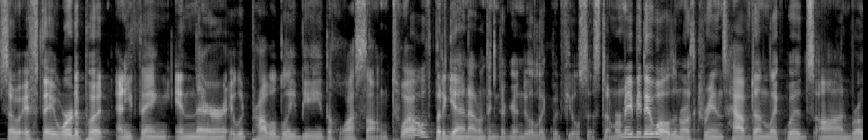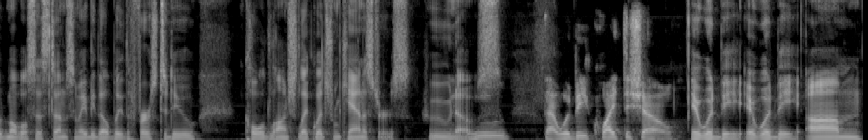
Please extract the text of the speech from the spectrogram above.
so if they were to put anything in there, it would probably be the Hwasong 12. But again, I don't think they're going to do a liquid fuel system, or maybe they will. The North Koreans have done liquids on road mobile systems, so maybe they'll be the first to do cold launch liquids from canisters. Who knows? Ooh, that would be quite the show. It would be. It would be. Um,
